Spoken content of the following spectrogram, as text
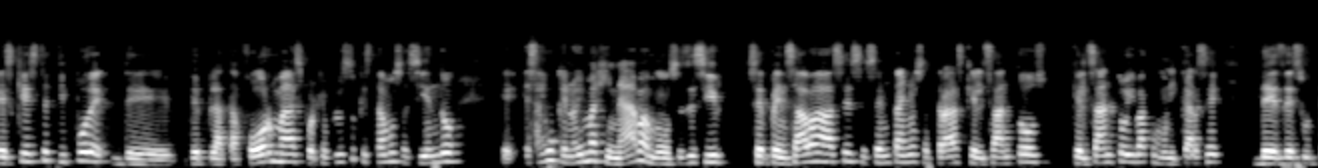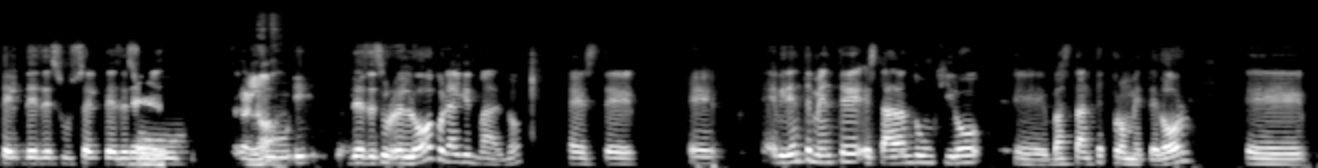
es que este tipo de, de, plataformas, por ejemplo, esto que estamos haciendo, eh, es algo que no imaginábamos, es decir, se pensaba hace 60 años atrás que el Santos que el santo iba a comunicarse desde su desde su desde su reloj desde su reloj con alguien más, ¿no? Este, eh, evidentemente está dando un giro eh, bastante prometedor. Eh,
